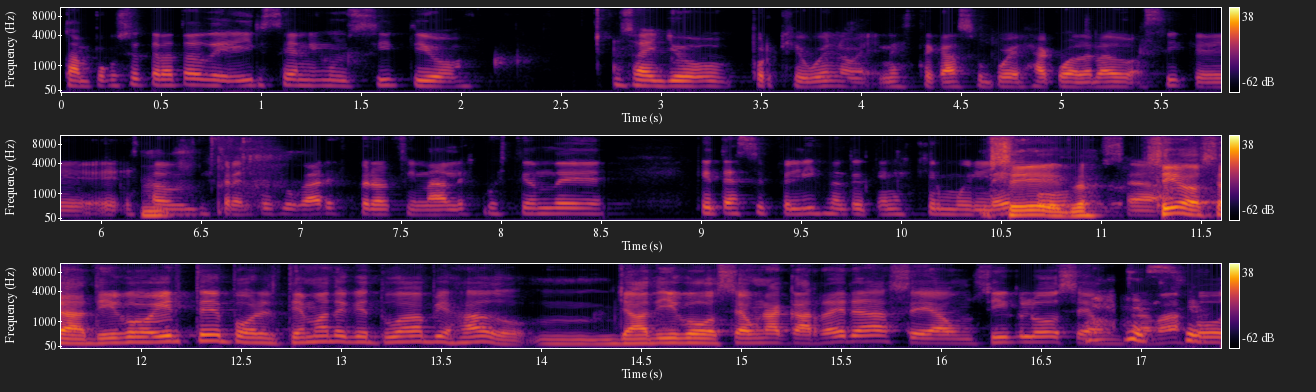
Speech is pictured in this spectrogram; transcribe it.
tampoco se trata de irse a ningún sitio. O sea, yo, porque bueno, en este caso pues ha cuadrado así, que he estado mm. en diferentes lugares, pero al final es cuestión de que te hace feliz, no te tienes que ir muy lejos. Sí, o sea... sí, o sea, digo irte por el tema de que tú has viajado. Mm, ya digo, sea una carrera, sea un ciclo, sea un trabajo,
